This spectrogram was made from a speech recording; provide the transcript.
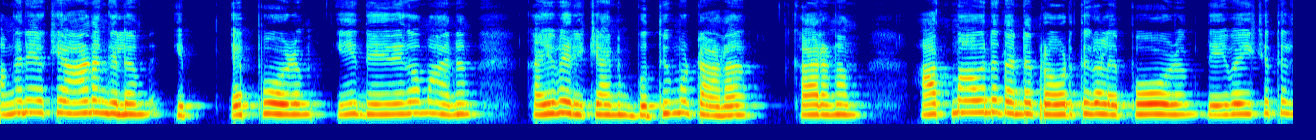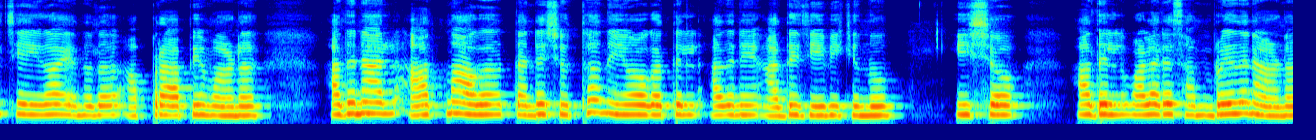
അങ്ങനെയൊക്കെ ആണെങ്കിലും എപ്പോഴും ഈ ദൈവിക മാനം കൈവരിക്കാൻ ബുദ്ധിമുട്ടാണ്. കാരണം ആത്മാവിന് തന്റെ പ്രവൃത്തികൾ എപ്പോഴും ദൈവൈക്യത്തിൽ ചെയ്യുക എന്നത് അപ്രാപ്യമാണ്. അതിനാൽ ആത്മാവ് തന്റെ ശുദ്ധ നിയോഗത്തിൽ അതിനെ അതിജീവിക്കുന്നു. ഈശോ അതിൽ വളരെ സംപ്രീതനാണ്.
